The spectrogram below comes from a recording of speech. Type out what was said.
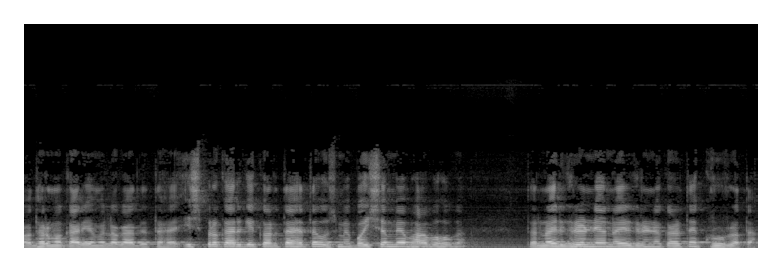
अधर्म कार्य में लगा देता है, इस प्रकार की करता है तो उसमें वैषम्य भाव होगा। तो नैर्घृण्य नैर्घृण्य करते हैं, क्रूरता।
